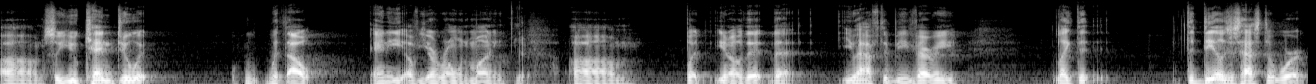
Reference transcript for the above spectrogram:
Um, so you can do it w- without any of your own money. Um, but you know that that you have to be very like the the deal just has to work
